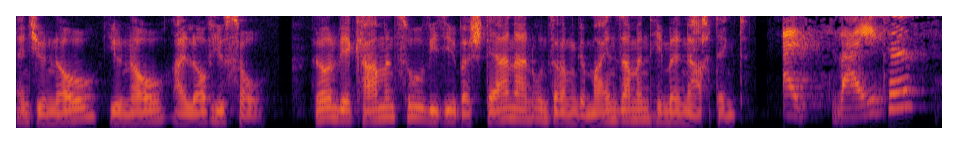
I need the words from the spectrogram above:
And you know, you know, I love you so. Hören wir Carmen zu, wie sie über Sterne an unserem gemeinsamen Himmel nachdenkt. Als zweites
